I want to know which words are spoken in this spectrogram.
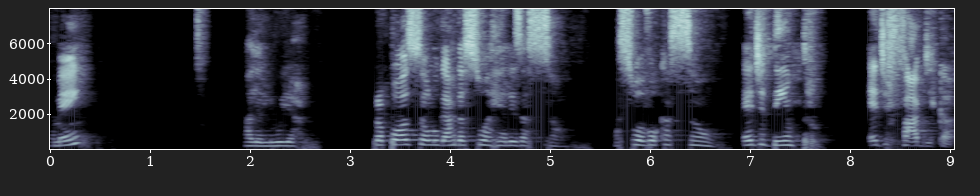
Amém? Aleluia. Propósito é o lugar da sua realização. A sua vocação é de dentro, é de fábrica.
